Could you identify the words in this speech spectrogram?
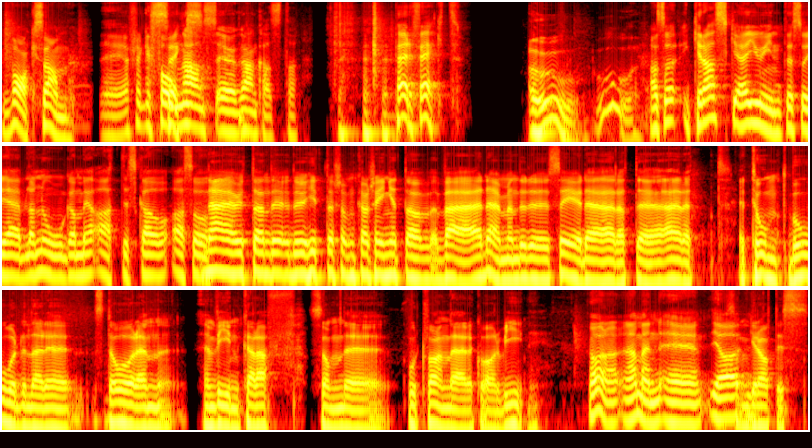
Vaksam. Jag försöker fånga Sex. hans öga han kastar. Perfekt! Oh. Alltså, Krask är ju inte så jävla noga med att det ska... Alltså, Nej, utan du, du hittar som kanske inget av värde. Men det du ser det är att det är ett, ett tomt bord där det står en, en vinkaraff som det fortfarande är kvar vin i. ja, nej, men eh, jag, Som gratis.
